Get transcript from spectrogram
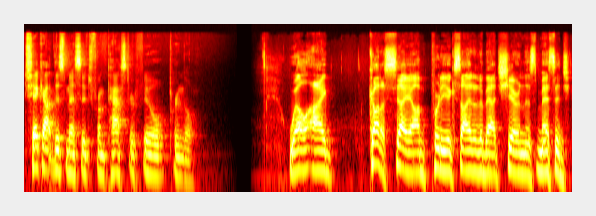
check out this message from Pastor Phil Pringle. Well, I got to say, I'm pretty excited about sharing this message,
